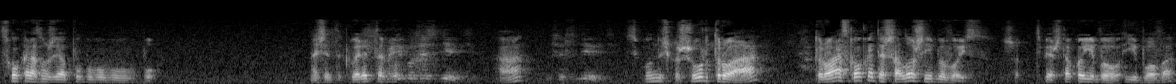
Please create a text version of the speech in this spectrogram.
Сколько раз нужно делать пу пу пу пу пу пу Значит, говорит, 9. а? Получается 9. Секундочку, шур труа. Труа, сколько это шалош ибо войс. Теперь, что такое ебо- ебова?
